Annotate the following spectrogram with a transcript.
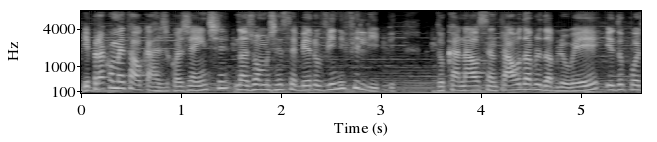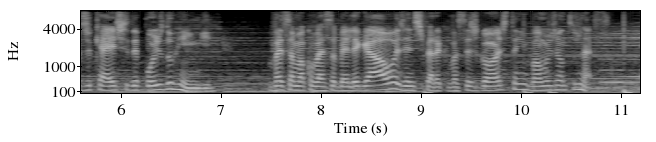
E para comentar o card com a gente, nós vamos receber o Vini Felipe, do canal Central WWE e do podcast Depois do Ringue. Vai ser uma conversa bem legal, a gente espera que vocês gostem, vamos juntos nessa.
